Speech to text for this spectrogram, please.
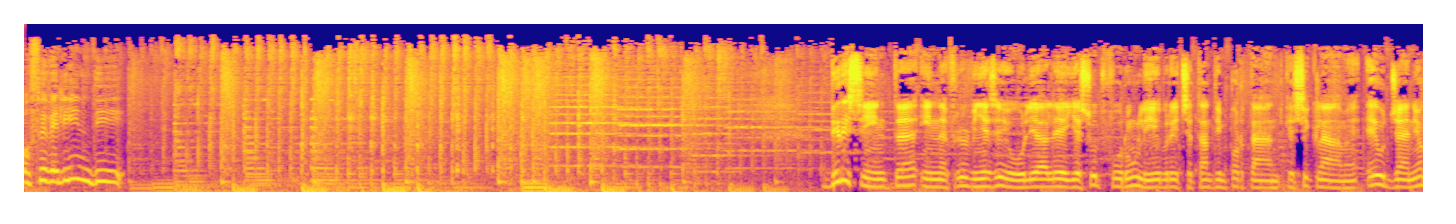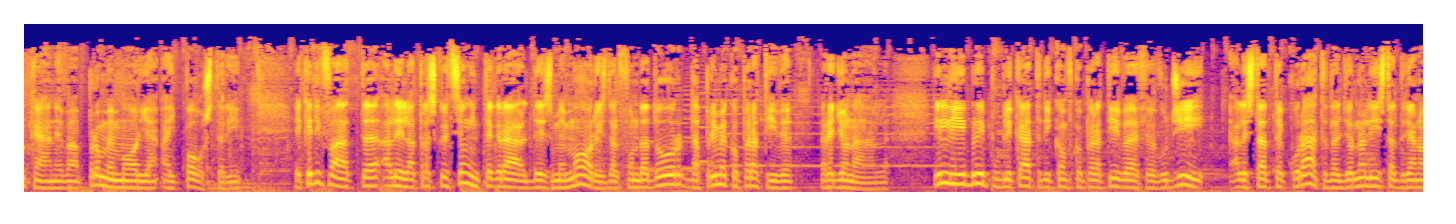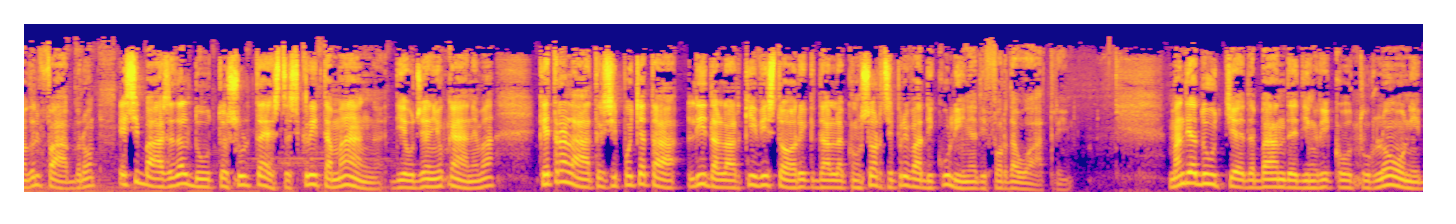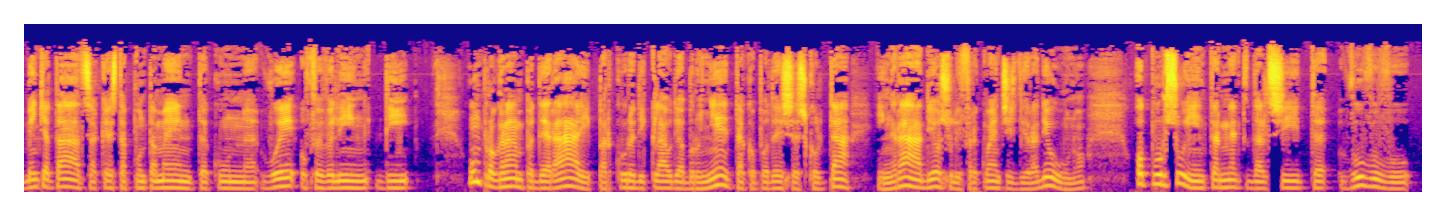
O Fevelin di... Di recente in Friuli Vignese Giulia le Jesut fur un libro c'è tanto importante che si chiama Eugenio Caneva promemoria ai posteri e che di fatto è la trascrizione integrale des memoris dal fondatore da prime cooperative regionali. Il libro, pubblicato di Conf Cooperativa FVG, all'estate curato dal giornalista Adriano Del Fabbro e si basa dal tutto sul test scritto a man di Eugenio Caneva che tra l'altro si può chiatare lì dall'archivio storico dal consorzio privato di Culine di Fordaguatri. Mandi a ducce de bande di Enrico Turloni, ben chiatazza questo appuntamento con Vue o Fevelin di un programma de RAI per di Claudia Brugnetta che potesse ascoltare in radio sulle frequenze di Radio 1 oppure su internet dal sito www.fvg.rai.it.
